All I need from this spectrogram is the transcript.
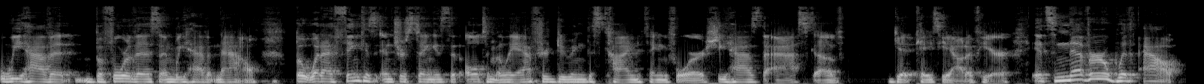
we have it before this and we have it now. But what I think is interesting is that ultimately, after doing this kind of thing for her, she has the ask of get Casey out of here. It's never without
